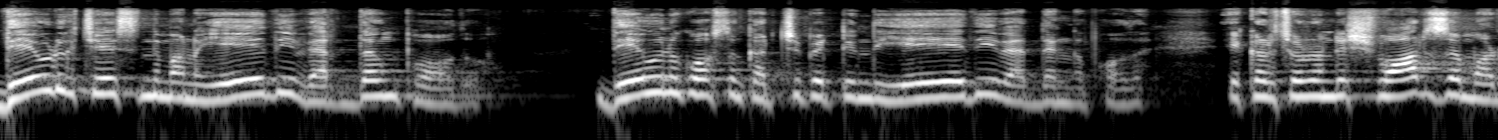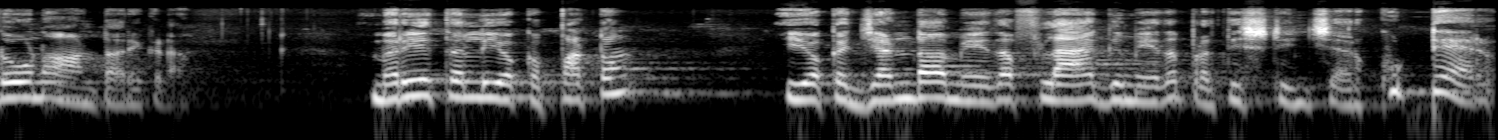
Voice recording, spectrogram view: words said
దేవుడికి చేసింది మనం ఏది వ్యర్థం పోదు. దేవుని కోసం ఖర్చు పెట్టింది ఏది వ్యర్థంగా పోదు. ఇక్కడ చూడండి శ్వార్జ మడోనా అంటారు ఇక్కడ. మరియ తల్లి యొక్క పటం ఈ యొక్క జెండా మీద ఫ్లాగ్ మీద ప్రతిష్ఠించారు కుట్టారు.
